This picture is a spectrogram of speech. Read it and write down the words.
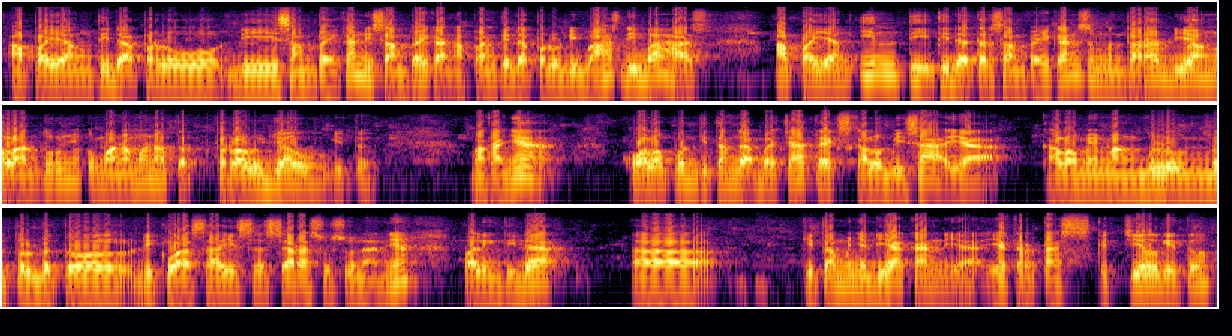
Apa yang tidak perlu disampaikan disampaikan, apa yang tidak perlu dibahas dibahas. Apa yang inti tidak tersampaikan sementara dia ngelanturnya ke mana-mana ter terlalu jauh gitu. Makanya walaupun kita nggak baca teks, kalau bisa ya kalau memang belum betul-betul dikuasai secara susunannya, paling tidak uh, kita menyediakan ya ya kertas kecil gitu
